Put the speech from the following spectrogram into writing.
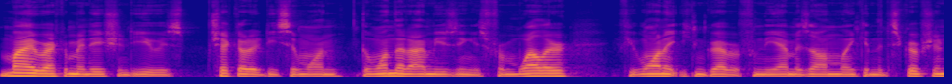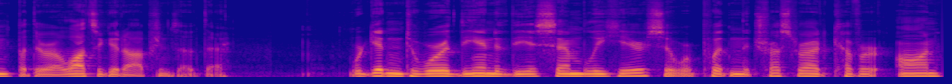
my recommendation to you is check out a decent one. The one that I'm using is from Weller. If you want it, you can grab it from the Amazon link in the description, but there are lots of good options out there. We're getting toward the end of the assembly here, so we're putting the truss rod cover on.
